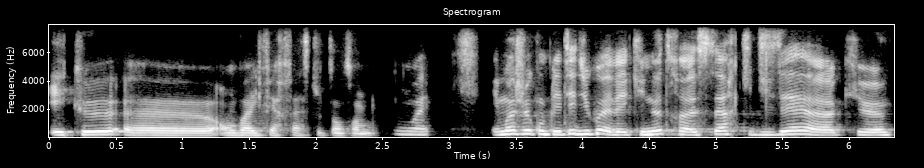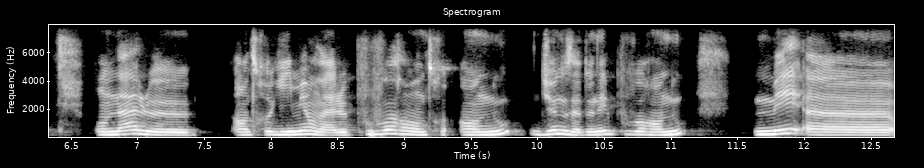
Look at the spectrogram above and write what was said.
et que euh, on va y faire face tout ensemble. Ouais. Et moi, je veux compléter du coup avec une autre sœur qui disait euh, que on a le entre guillemets, on a le pouvoir entre en nous. Dieu nous a donné le pouvoir en nous, mais euh,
